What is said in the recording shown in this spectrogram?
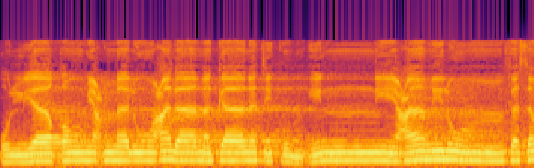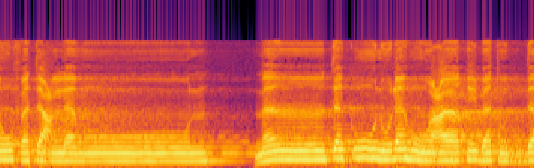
Qul ya qaumi i'malu ala makanatikum inni 'amilun fasawfa ta'lamun man takunu lahu 'aqibatu ad-dar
